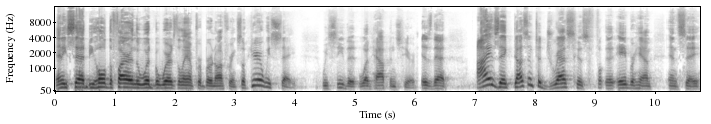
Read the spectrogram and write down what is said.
And he said, Behold the fire and the wood, but where's the lamb for burnt offering? So here we say, we see that what happens here is that Isaac doesn't address his uh, Abraham and say,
